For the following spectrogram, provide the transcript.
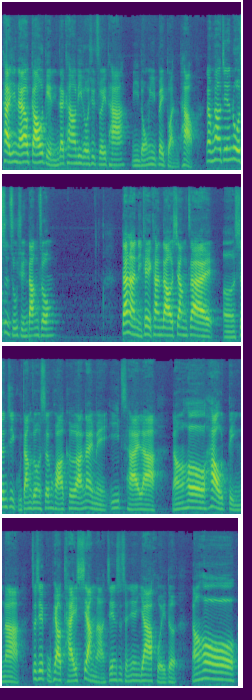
它已经来到高点，你再看到利多去追它，你容易被短套。那我们看到今天弱势族群当中，当然你可以看到像在呃生技股当中的升华科啊、奈美医材啦，然后浩鼎啦这些股票台象啊，今天是呈现压回的。然后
